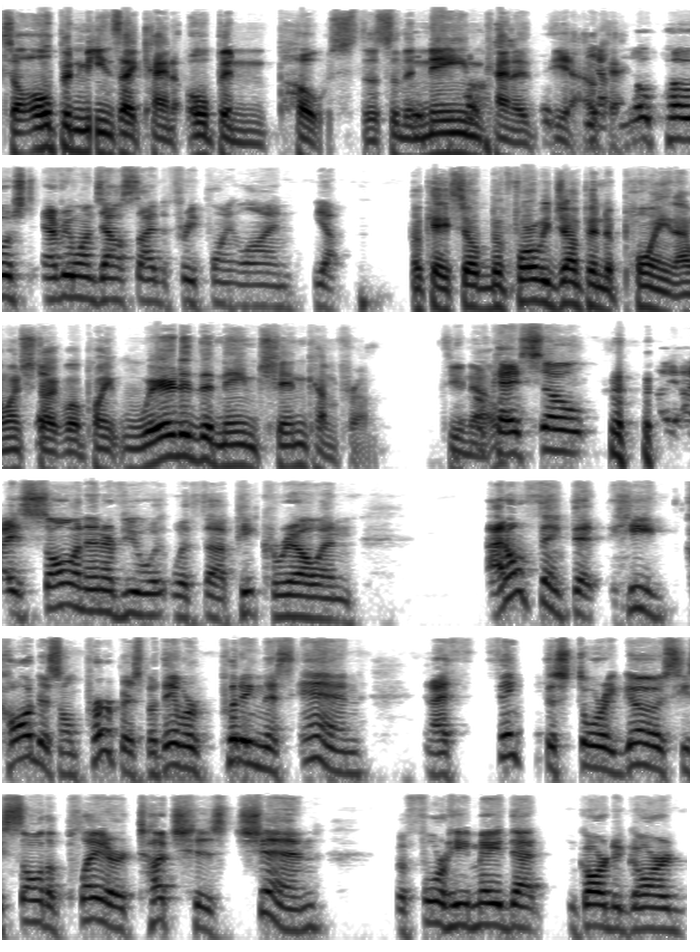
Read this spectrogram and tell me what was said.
So open means like kind of open post. So the name kind of yeah, okay. No post. Everyone's outside the three point line. Yep. Okay, so before we jump into point, I want you to talk about point. Where did the name Chin come from? Do you know? Okay, so I, I, saw an interview with, with uh, Pete Carril, and I don't think that he called this on purpose, but they were putting this in, and I think the story goes he saw the player touch his chin before he made that guard to guard,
